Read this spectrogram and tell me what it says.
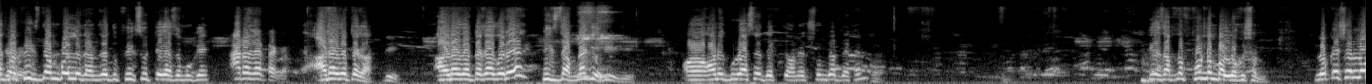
একবার ফিক্স দাম বললে দাম যেহেতু ফিক্স উঠে গেছে মুখে। আট হাজার টাকা। আট হাজার টাকা? জি। আট হাজার টাকা করে ফিক্স দাম নাকি? জি অনেকগুলো আছে দেখতে অনেক সুন্দর দেখেন। ঠিক আছে আপনার ফোন নাম্বার লোকেশন লোকেশন হলো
